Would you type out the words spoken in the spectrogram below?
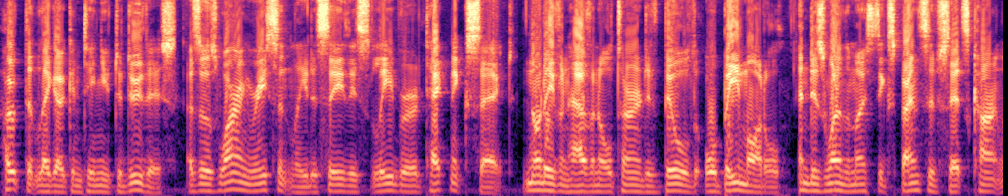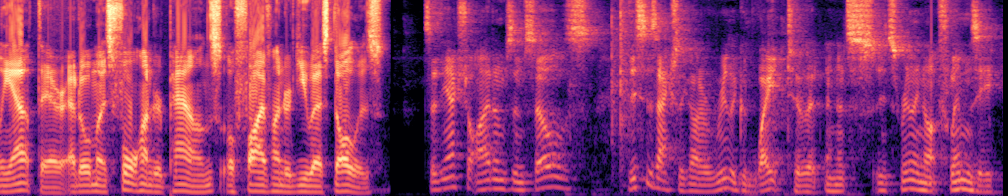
Hope that LEGO continue to do this, as I was worrying recently to see this Liebherr Technic set not even have an alternative build or B model, and is one of the most expensive sets currently out there at almost £400 or 500 US dollars. So the actual items themselves this has actually got a really good weight to it and it's it's really not flimsy.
